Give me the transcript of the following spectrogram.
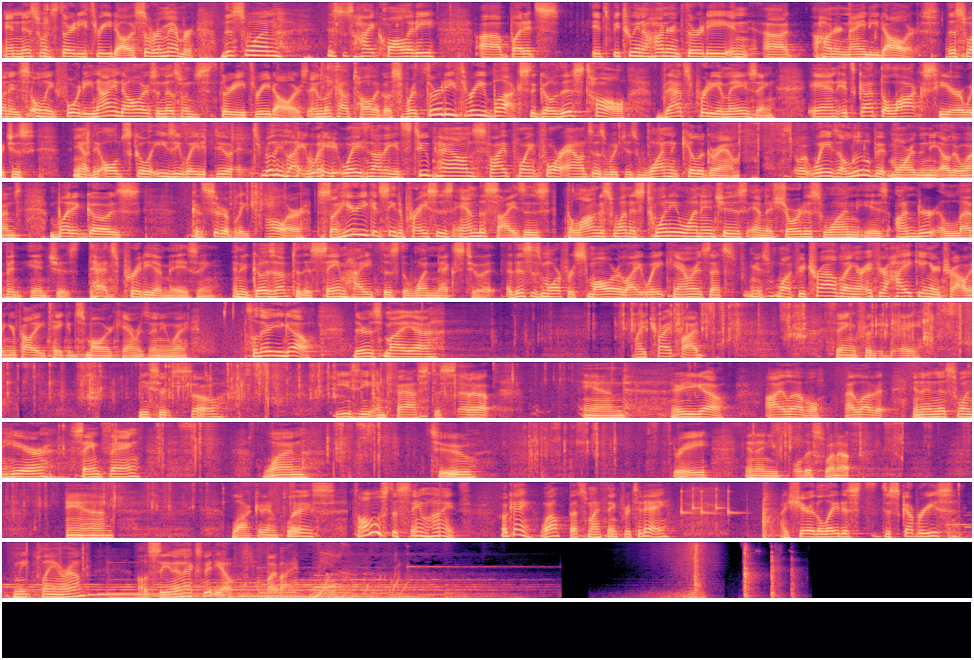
and this one's $33. So remember, this one, this is high quality, uh, but it's it's between 130 and uh, 190 dollars. This one is only 49 dollars, and this one's 33 dollars. And look how tall it goes. So for 33 bucks to go this tall, that's pretty amazing. And it's got the locks here, which is you know the old school easy way to do it. It's really lightweight. It weighs nothing. It's two pounds, 5.4 ounces, which is one kilogram. So it weighs a little bit more than the other ones, but it goes considerably taller. So here you can see the prices and the sizes. The longest one is 21 inches and the shortest one is under 11 inches. That's pretty amazing. And it goes up to the same height as the one next to it. This is more for smaller lightweight cameras. That's well if you're traveling or if you're hiking or traveling, you're probably taking smaller cameras anyway. So there you go. There's my uh, my tripod thing for the day. These are so easy and fast to set up. And there you go, eye level. I love it. And then this one here, same thing. One, two, three, and then you pull this one up. And Lock it in place. It's almost the same height. Okay, well, that's my thing for today. I share the latest discoveries, me playing around. I'll see you in the next video. Bye bye.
